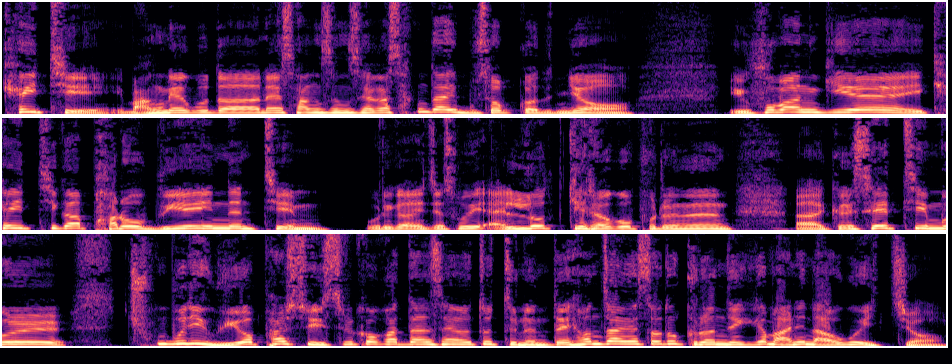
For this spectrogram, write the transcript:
KT 막내 구단의 상승세가 상당히 무섭거든요. 이 후반기에 KT가 바로 위에 있는 팀 우리가 이제 소위 엘롯기라고 부르는 아, 그세 팀을 충분히 위협할 수 있을 것 같다는 생각도 드는데 현장에서도 그런 얘기가 많이 나오고 있죠.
